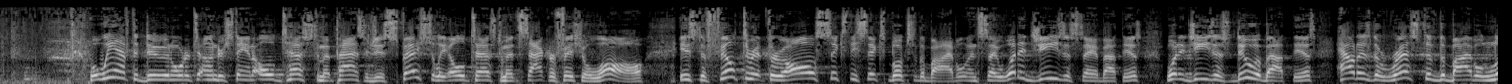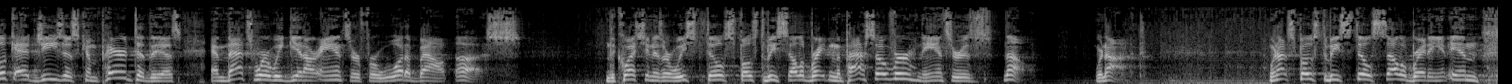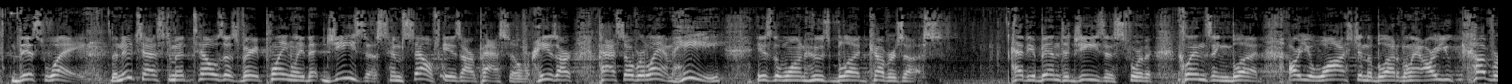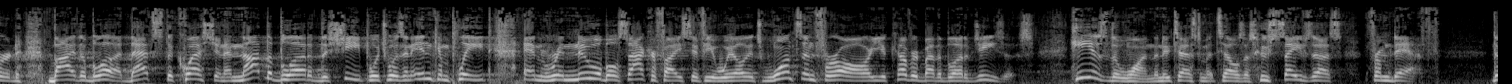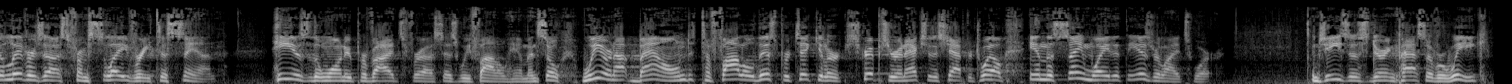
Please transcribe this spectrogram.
What we have to do in order to understand Old Testament passages, especially Old Testament sacrificial law, is to filter it through all 66 books of the Bible and say, what did Jesus say about this? What did Jesus do about this? How does the rest of the Bible look at Jesus compared to this? And that's where we get our answer for what about us? The question is, are we still supposed to be celebrating the Passover? And the answer is no, we're not. We're not supposed to be still celebrating it in this way. The New Testament tells us very plainly that Jesus himself is our Passover. He is our Passover lamb. He is the one whose blood covers us. Have you been to Jesus for the cleansing blood? Are you washed in the blood of the Lamb? Are you covered by the blood? That's the question. And not the blood of the sheep, which was an incomplete and renewable sacrifice, if you will. It's once and for all. Are you covered by the blood of Jesus? He is the one, the New Testament tells us, who saves us from death, delivers us from slavery to sin. He is the one who provides for us as we follow Him. And so we are not bound to follow this particular scripture in Exodus chapter 12 in the same way that the Israelites were. Jesus, during Passover week,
